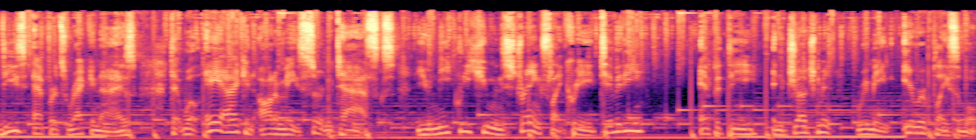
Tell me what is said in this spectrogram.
These efforts recognize that while AI can automate certain tasks, uniquely human strengths like creativity, empathy, and judgment remain irreplaceable.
